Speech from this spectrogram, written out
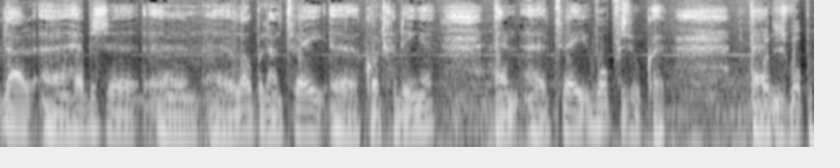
daar hebben ze, lopen dan twee kort gedingen en twee WOP-verzoeken. Wat is WOP?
